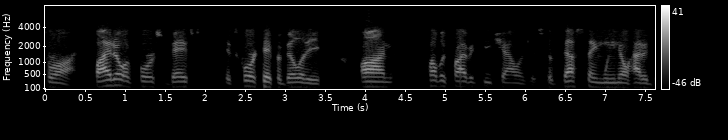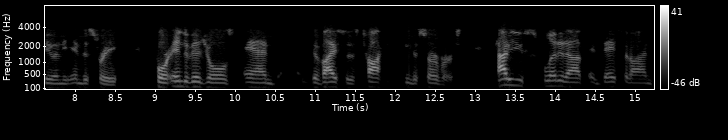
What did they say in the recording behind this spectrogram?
strong. FIDO, of course, based its core capability on public-private key challenges, the best thing we know how to do in the industry for individuals and devices talking to servers. How do you split it up and base it on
